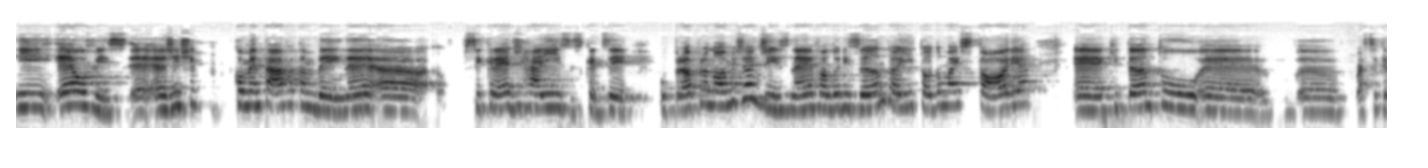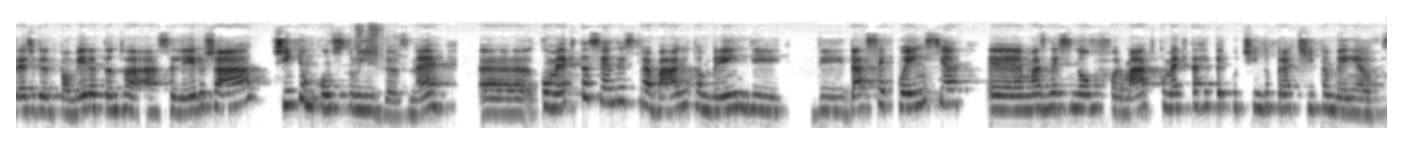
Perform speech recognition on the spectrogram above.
E, Elvis, é, a gente comentava também, né? A, Cicred Raízes, quer dizer, o próprio nome já diz, né? Valorizando aí toda uma história é, que tanto é, a Cicred Grande Palmeira, tanto a, a Celeiro já tinham construídas, né? Uh, como é que está sendo esse trabalho também de, de dar sequência, é, mas nesse novo formato? Como é que está repercutindo para ti também, Elvis?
